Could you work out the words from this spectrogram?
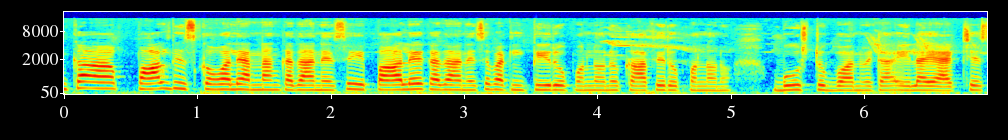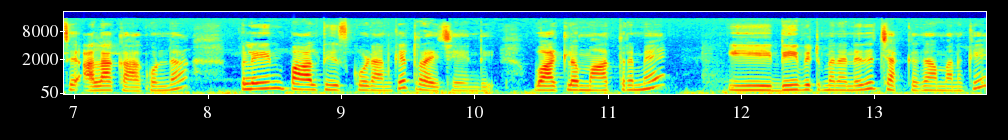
ఇంకా పాలు తీసుకోవాలి అన్నాం కదా అనేసి పాలే కదా అనేసి వాటిని టీ రూపంలోను కాఫీ రూపంలోనూ బూస్ట్ బాన్విటా ఇలా యాడ్ చేసి అలా కాకుండా ప్లెయిన్ పాలు తీసుకోవడానికే ట్రై చేయండి. వాటిలో మాత్రమే ఈ డి విటమిన్ అనేది చక్కగా మనకి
